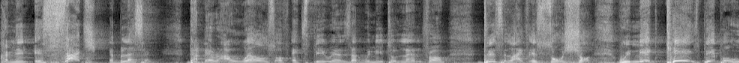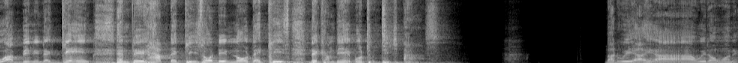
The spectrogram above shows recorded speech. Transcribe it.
I mean, is such a blessing that there are wells of experience that we need to learn from. This life is so short. We need keys. People who have been in the game and they have the keys or they know the keys, they can be able to teach us. But we are here, ah, we don't want it.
